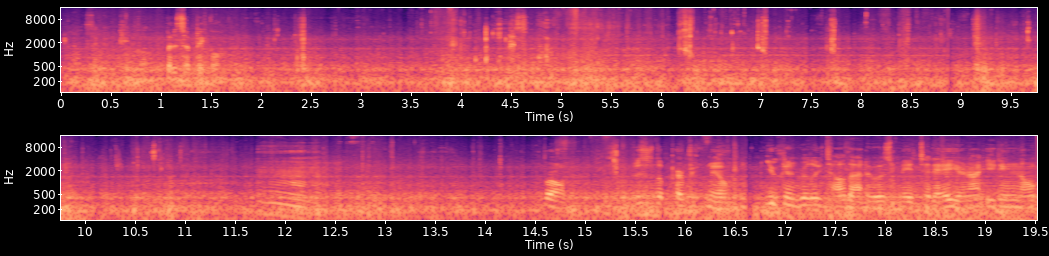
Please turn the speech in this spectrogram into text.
That looks like a pickle. but it's a pickle. Bro, this is the perfect meal. You can really tell that it was made today. You're not eating no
